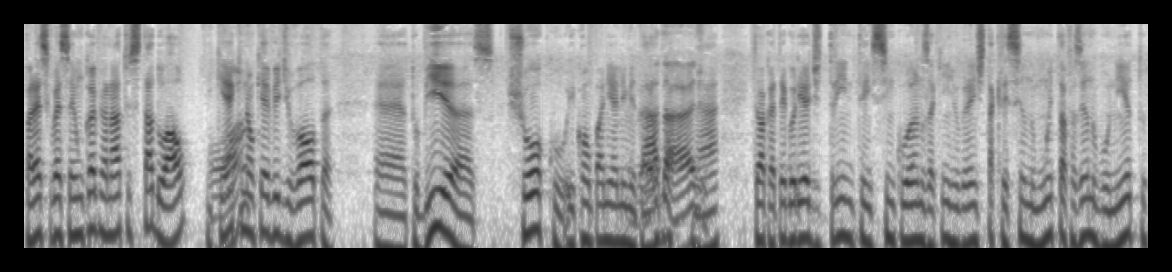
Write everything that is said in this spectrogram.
Parece que vai sair um campeonato estadual. E quem é que não quer ver de volta é, Tobias, Choco e Companhia Limitada? Verdade. né? Então a categoria de 35 anos aqui em Rio Grande está crescendo muito, está fazendo bonito.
